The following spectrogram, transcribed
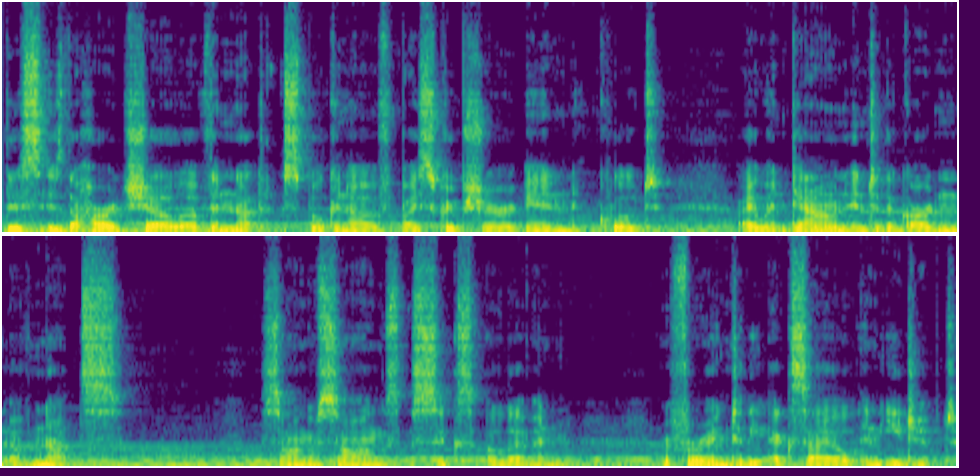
This is the hard shell of the nut spoken of by Scripture in, quote, I went down into the garden of nuts. Song of Songs 6:11, referring to the exile in Egypt.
